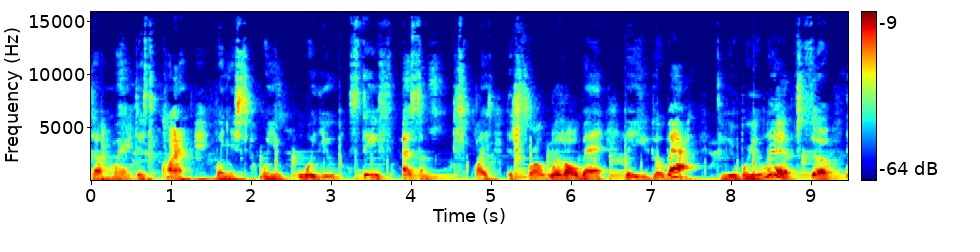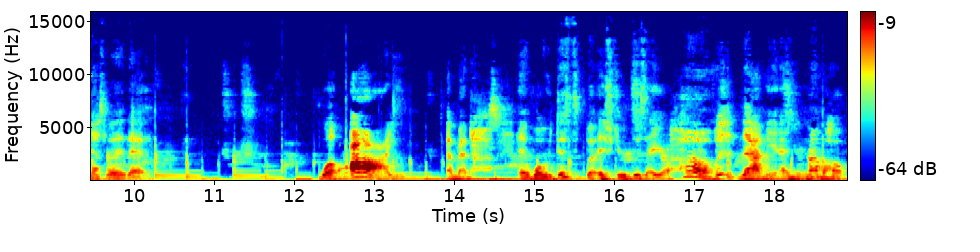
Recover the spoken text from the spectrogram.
somewhere. Just quarantine when you when you when you stay at some place just for a little bit, then you go back to where you live. So that's what it is. Well, I am at and well this but if you're just at your home, that means and your normal home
